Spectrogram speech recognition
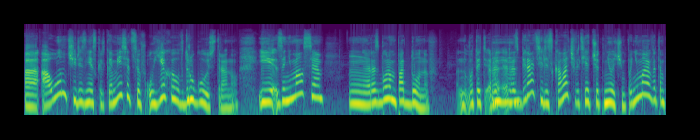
а, а он через несколько месяцев уехал в другую страну. И занимался разбором поддонов вот эти mm-hmm. разбирать или сколачивать, я что-то не очень понимаю в этом.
